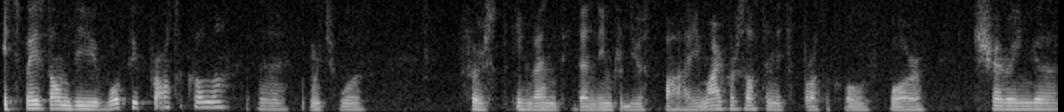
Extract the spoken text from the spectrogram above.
It's based on the WOPI protocol, uh, which was first invented and introduced by Microsoft, and it's a protocol for sharing uh,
